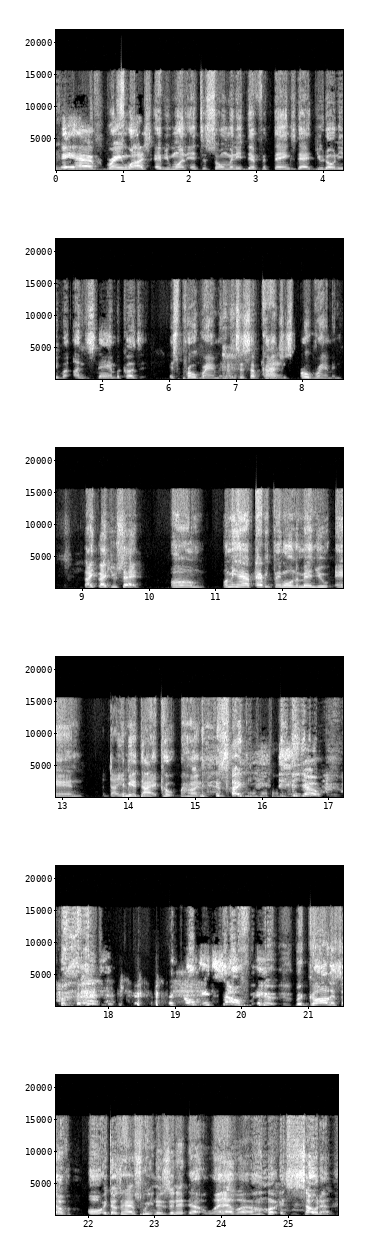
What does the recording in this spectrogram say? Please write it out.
they have brainwashed everyone into so many different things that you don't even understand because it's programming. It's a subconscious programming. Like like you said, um, let me have everything on the menu and give me a diet coke behind. It. It's like, yo, the coke itself, regardless of oh, it doesn't have sweeteners in it, uh, whatever. it's soda.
